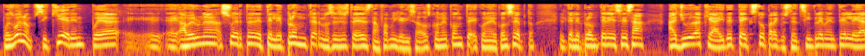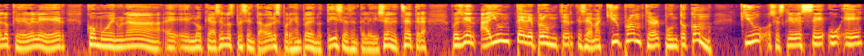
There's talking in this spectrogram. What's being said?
Pues bueno, si quieren, puede eh, eh, haber una suerte de teleprompter, no sé si ustedes están familiarizados con el, con el concepto. El teleprompter es esa ayuda que hay de texto para que usted simplemente lea lo que debe leer, como en una, lo que hacen los presentadores, por ejemplo, de noticias en televisión, etcétera. Pues bien, hay un teleprompter que se llama qprompter.com. Q, o se escribe C-U-E,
